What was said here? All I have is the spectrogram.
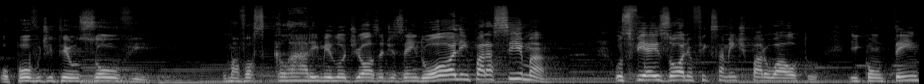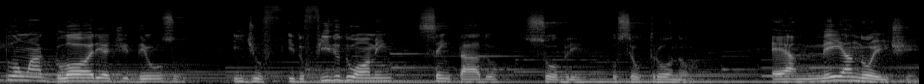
O povo de Deus ouve uma voz clara e melodiosa dizendo: "Olhem para cima". Os fiéis olham fixamente para o alto e contemplam a glória de Deus e, do Filho do Homem sentado sobre o seu trono. É à meia-noite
